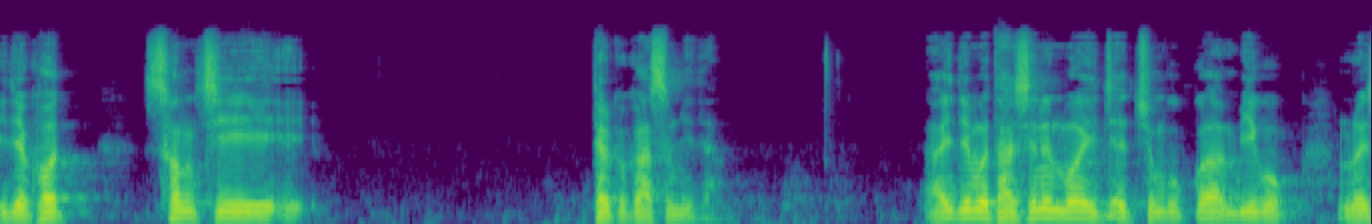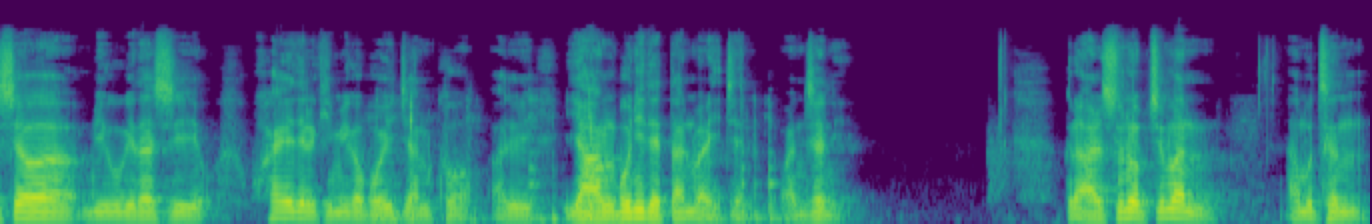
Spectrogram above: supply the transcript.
이제 곧 성취 될 것 같습니다. 아 이제 뭐 다시는 뭐 이제 중국과 미국, 러시아와 미국이 다시 화해될 기미가 보이지 않고 아주 양분이 됐단 말이죠. 완전히. 그걸 알 수는 없지만 아무튼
